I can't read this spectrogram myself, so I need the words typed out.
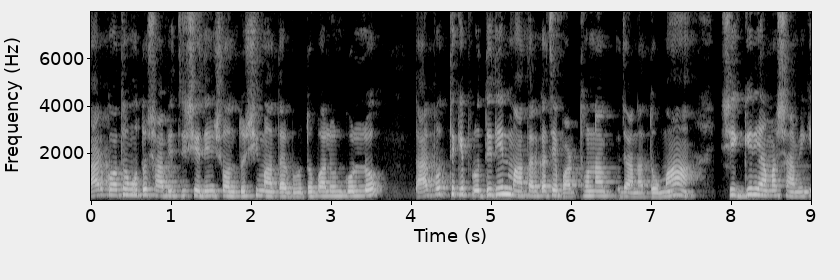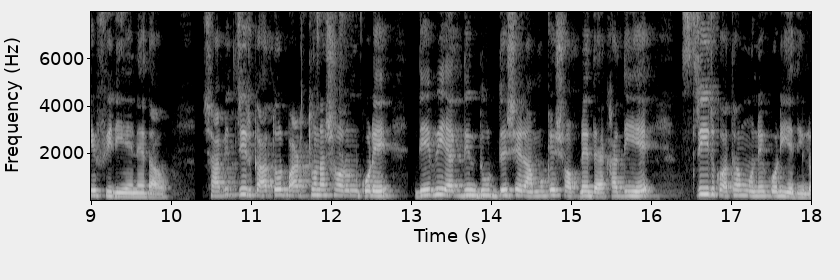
তার কথা মতো সাবিত্রী সেদিন সন্তোষী মাতার ব্রত পালন করল। তারপর থেকে প্রতিদিন মাতার কাছে প্রার্থনা জানাতো, মা, শিগগিরই আমার স্বামীকে ফিরিয়ে এনে দাও। সাবিত্রীর কাতর প্রার্থনা স্মরণ করে দেবী একদিন দূর দেশে রামুকে স্বপ্নে দেখা দিয়ে স্ত্রীর কথা মনে করিয়ে দিল।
